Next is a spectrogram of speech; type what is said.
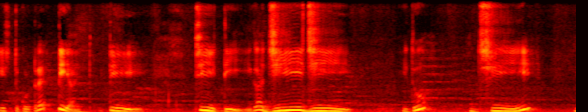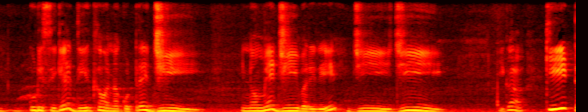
ಇಷ್ಟು ಕೊಟ್ಟರೆ ಟಿ ಆಯಿತು. ಟಿ. ಟೀ. ಈಗ ಜಿ ಜಿ. ಇದು ಜಿ. ಗುಡಿಸಿಗೆ ದೀರ್ಘವನ್ನು ಕೊಟ್ಟರೆ ಜಿ. ಇನ್ನೊಮ್ಮೆ ಜಿ ಬರೀರಿ. ಜಿ ಜಿ. ಈಗ ಕೀಟ.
